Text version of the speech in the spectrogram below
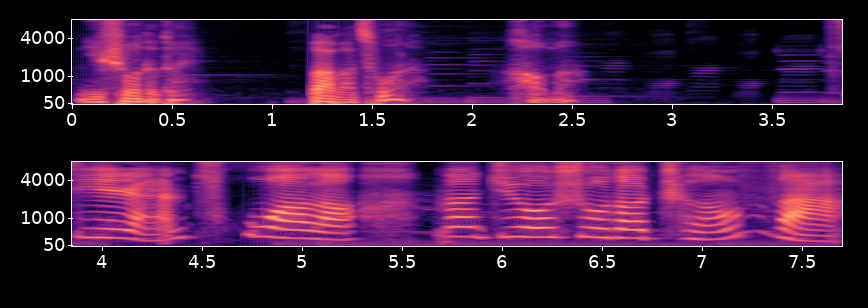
你说的对，爸爸错了，好吗？”既然错了，那就要受到惩罚。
